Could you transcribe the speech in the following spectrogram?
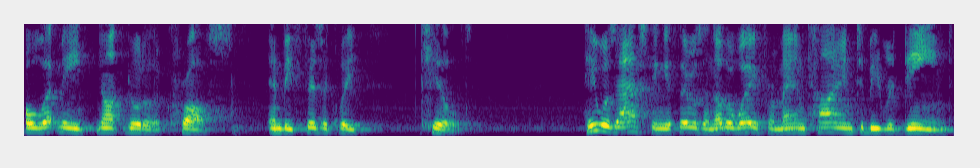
Oh, let me not go to the cross and be physically killed. He was asking if there was another way for mankind to be redeemed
